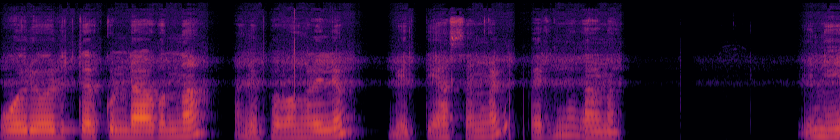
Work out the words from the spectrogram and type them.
ഓരോരുത്തർക്കുണ്ടാകുന്ന അനുഭവങ്ങളിലും വ്യത്യാസങ്ങൾ വരുന്നതാണ്. ഇനി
